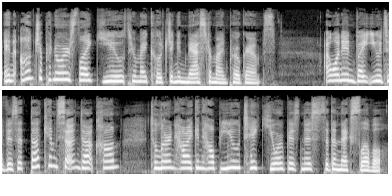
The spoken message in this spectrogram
and entrepreneurs like you through my coaching and mastermind programs. I want to invite you to visit thekimsutton.com to learn how I can help you take your business to the next level.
